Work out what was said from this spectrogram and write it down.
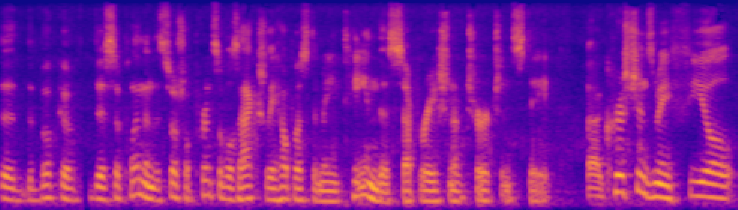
the, the book of discipline and the social principles actually help us to maintain this separation of church and state. Uh, Christians may feel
